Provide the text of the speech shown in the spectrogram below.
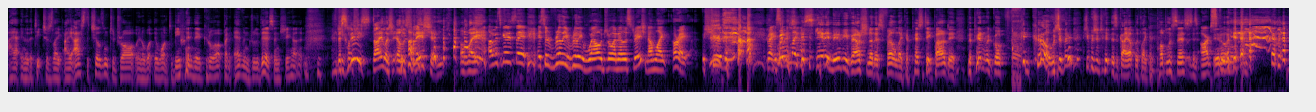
I, you know, the teacher's like, I asked the children to draw, you know, what they want to be when they grow up, and Evan drew this, and she had this She- really she- stylish illustration of like. I was gonna say it's a really, really well drawn illustration. I'm like, all right, sure. The, right, so With like a scary movie version of this film, like a piss take parody, the parent would go, "Fucking cool." We should maybe, we should hook this guy up with like a publicist, an art you school. know?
